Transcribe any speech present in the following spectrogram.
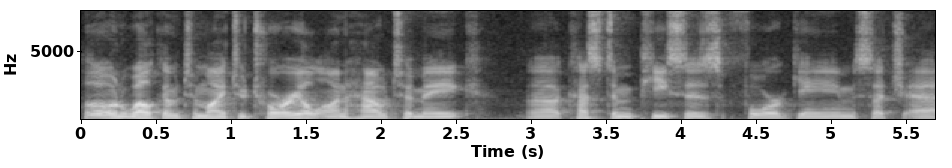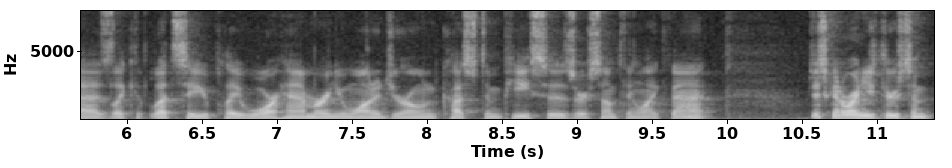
Hello and welcome to my tutorial on how to make uh, custom pieces for games such as, like, let's say you play Warhammer and you wanted your own custom pieces or something like that. I'm just going to run you through some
